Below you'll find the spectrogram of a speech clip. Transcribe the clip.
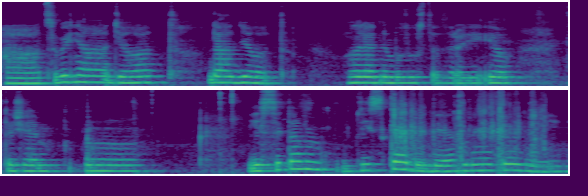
a co bych měla dělat, dál dělat? Hledat nebo zůstat v radí? Jo. Takže um, jestli tam v blízké době bude někdo jiný,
